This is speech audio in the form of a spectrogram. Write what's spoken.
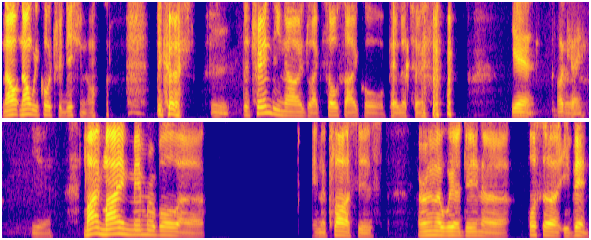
Now now we call traditional because Mm. the trendy now is like Soul Cycle or Peloton. Yeah. Okay. yeah. My my memorable uh in the class is I remember we were doing a also an event.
